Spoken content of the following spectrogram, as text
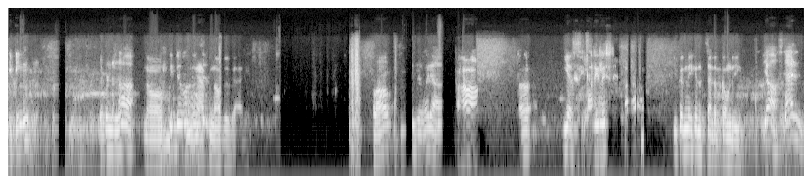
Eating? Depend on No, I have to not do that. Hello? Hello, Uh, yes. anybody listening? you can make a stand-up comedy. Yeah, stand.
